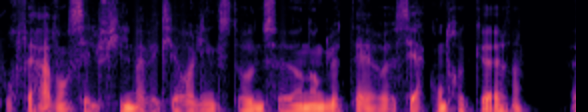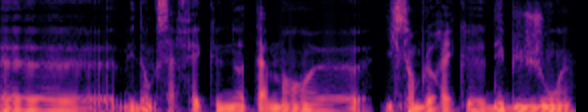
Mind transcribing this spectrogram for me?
pour faire avancer le film avec les Rolling Stones euh, en Angleterre, euh, c'est à contre-coeur. Euh, mais donc ça fait que notamment, il semblerait que début juin,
